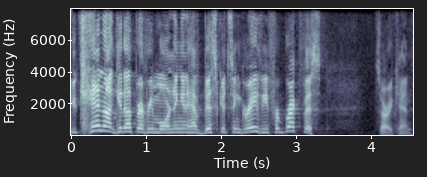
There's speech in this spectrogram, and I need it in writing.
You cannot get up every morning and have biscuits and gravy for breakfast. Sorry, Ken.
